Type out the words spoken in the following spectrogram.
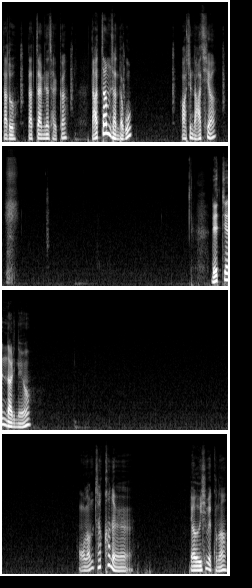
나도 낮잠이나 잘까? 낮잠 잔다고? 아, 지금 낮이야? 넷째 날이네요. 어, 남자 착하네. 내가 의심했구나.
